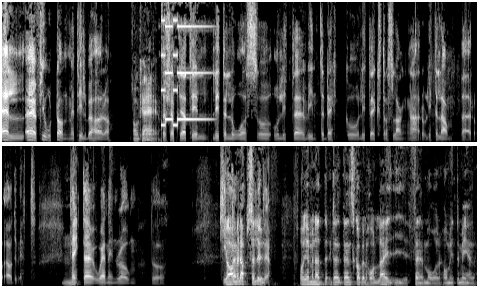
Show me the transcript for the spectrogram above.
L, äh, 14 med tillbehör då. Okej. Då köpte jag till lite lås och, och lite vinterdäck och lite extra slangar och lite lampor. Och, ja, du vet. Mm. Tänkte when in Rome, då Ja, men absolut. lite. Och jag menar, den ska väl hålla i, i fem år, om inte mer.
